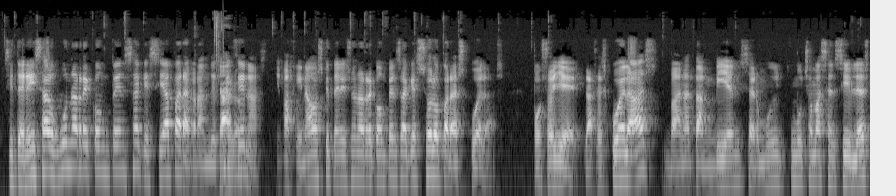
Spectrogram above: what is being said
si tenéis alguna recompensa que sea para grandes mecenas. Imaginaos que tenéis una recompensa que es solo para escuelas. Pues oye, las escuelas van a también ser muy, mucho más sensibles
